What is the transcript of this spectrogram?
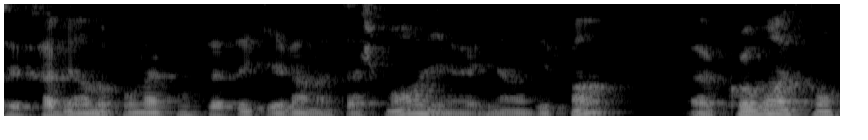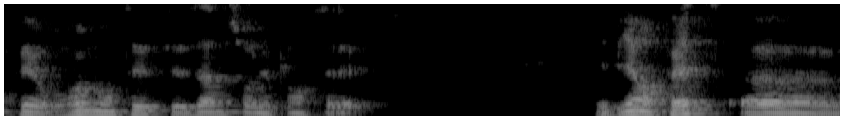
c'est très bien, donc on a constaté qu'il y avait un attachement, il y a un défunt. comment est-ce qu'on fait remonter ces âmes sur les plans célestes? Eh bien, en fait, euh,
